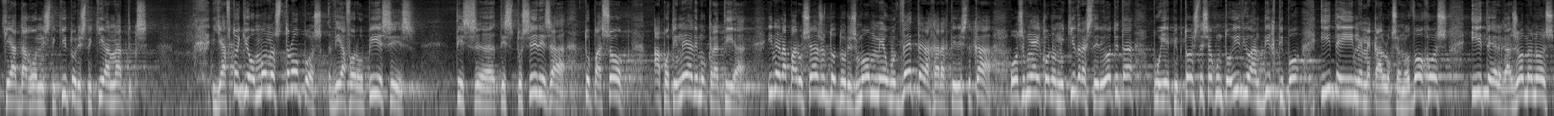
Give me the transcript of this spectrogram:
και ανταγωνιστική τουριστική ανάπτυξη. Γι' αυτό και ο μόνος τρόπος διαφοροποίησης της, ε, της, του ΣΥΡΙΖΑ, του ΠΑΣΟΚ από τη Νέα Δημοκρατία είναι να παρουσιάζουν τον τουρισμό με ουδέτερα χαρακτηριστικά ως μια οικονομική δραστηριότητα που οι επιπτώσεις της έχουν το ίδιο αντίκτυπο είτε είναι με καλοξενοδόχος, είτε εργαζόμενος,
